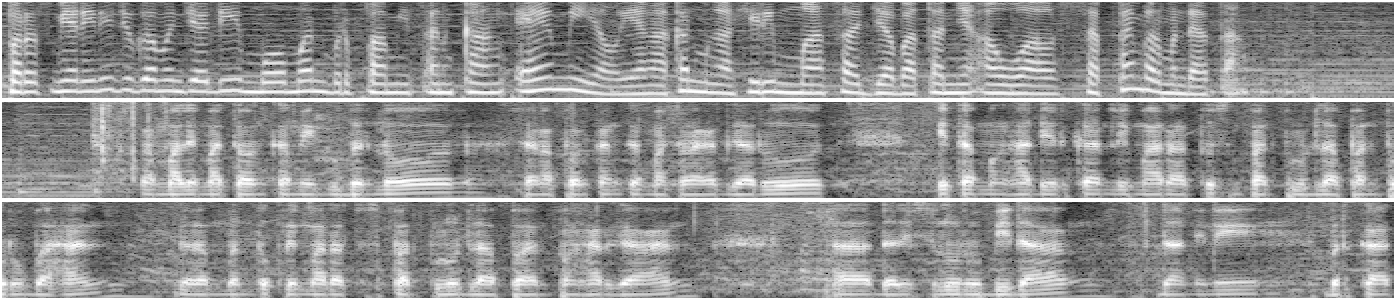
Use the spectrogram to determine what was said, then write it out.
Peresmian ini juga menjadi momen berpamitan Kang Emil yang akan mengakhiri masa jabatannya awal September mendatang. Selama lima tahun kami gubernur, saya laporkan ke masyarakat Garut, kita menghadirkan 548 perubahan dalam bentuk 548 penghargaan uh, dari seluruh bidang dan ini berkat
